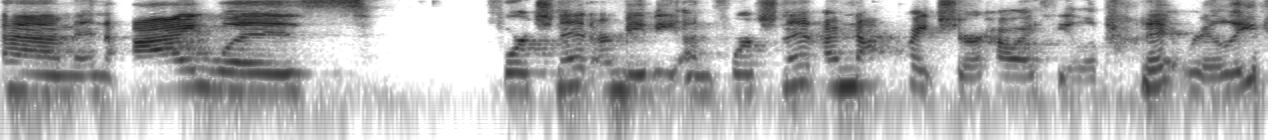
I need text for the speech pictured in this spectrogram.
Um, and I was fortunate or maybe unfortunate, I'm not quite sure how I feel about it really,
